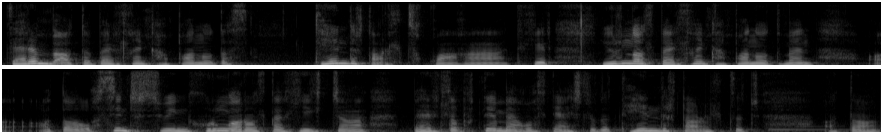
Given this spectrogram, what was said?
зарим одоо барилгын компаниуд бас тендерт оролцохгүй байгаа. Тэгэхээр ер нь бол барилгын компаниуд маань одоо улсын төсвийн хөрөнгө оруулалтаар хийж байгаа барилга бүтээн байгуулалтын ажлуудад тендерт оролцож одоо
